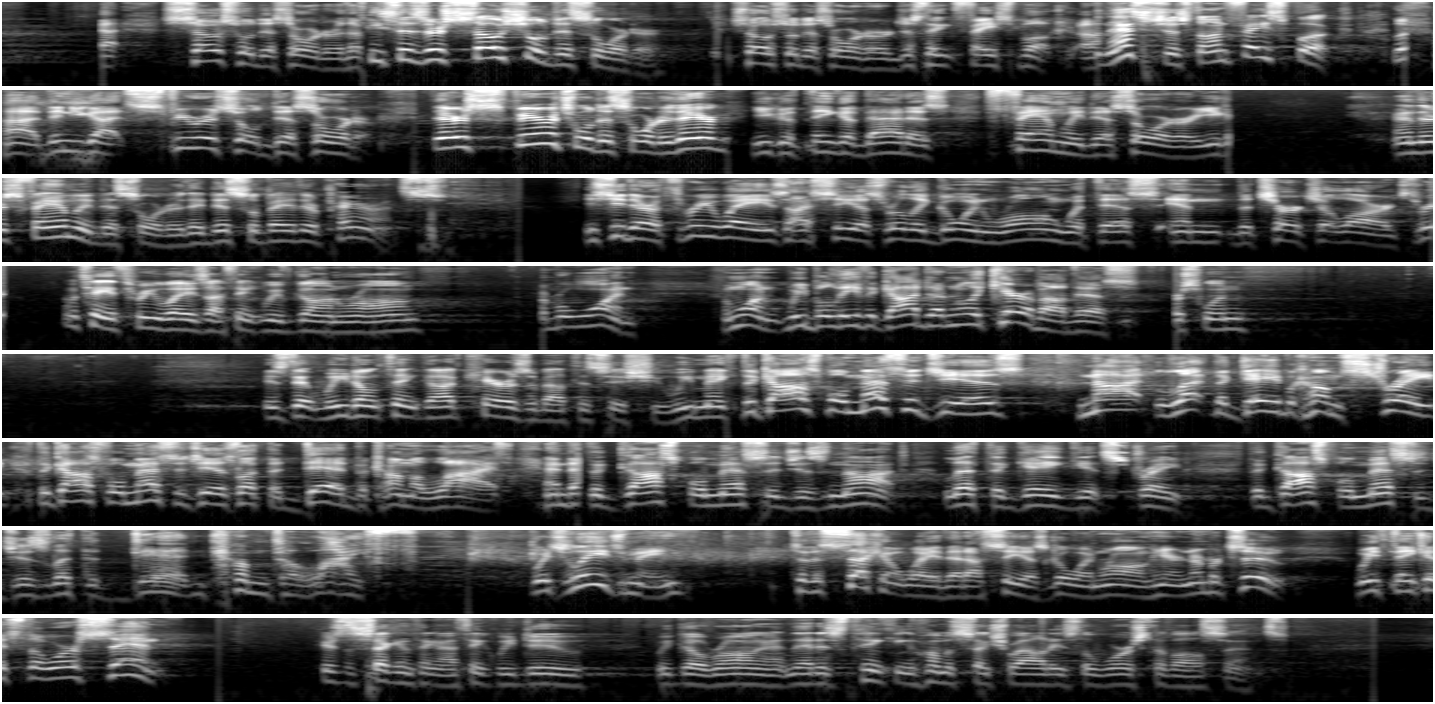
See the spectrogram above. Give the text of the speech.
got social disorder the He says there's social disorder, social disorder just think facebook Uh, and that's just on Facebook. Uh, then you got spiritual disorder there's spiritual disorder. There, you could think of that as family disorder you and there's family disorder. They disobey their parents. You see, there are three ways I see us really going wrong with this in the church at large. Three, I'm going to tell you three ways I think we've gone wrong. number one, and one, we believe that God doesn't really care about this. First one is that we don't think God cares about this issue. We make The gospel message is not let the gay become straight. The gospel message is let the dead become alive. And that, the gospel message is not let the gay get straight. The gospel message is let the dead come to life. which leads me to the second way that I see us going wrong here. Number two, we think it's the worst sin. Here's the second thing I think we do, we go wrong at, and that is thinking homosexuality is the worst of all sins.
